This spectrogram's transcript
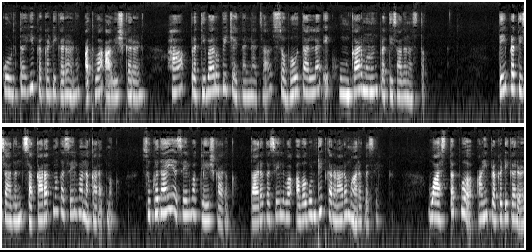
कोणतंही प्रकटीकरण अथवा आविष्करण हा प्रतिभारूपी चैतन्याचा सभोवतालला एक हुंकार म्हणून प्रतिसादन असतं. ते प्रतिसादन सकारात्मक असेल व नकारात्मक सुखदायी असेल व क्लेशकारक तारक असेल व अवगुंठित करणारं मारक असेल. वास्तत्व आणि प्रकटीकरण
